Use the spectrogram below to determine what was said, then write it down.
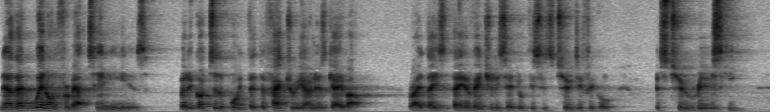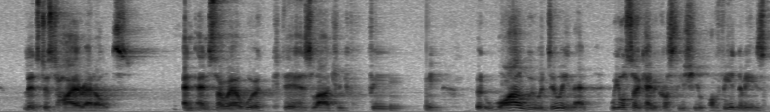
now that went on for about ten years, but it got to the point that the factory owners gave up. Right? They they eventually said, "Look, this is too difficult. It's too risky. Let's just hire adults." And and so our work there has largely finished. But while we were doing that, we also came across the issue of Vietnamese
